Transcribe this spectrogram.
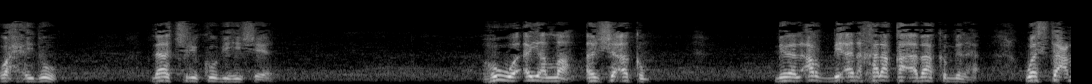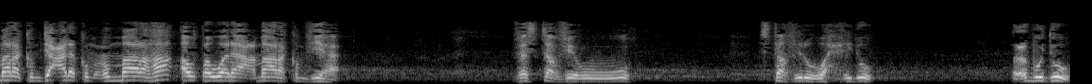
وحدوه. لا تشركوا به شيئا. هو أي الله أنشأكم من الأرض بأن خلق أباكم منها. واستعمركم جعلكم عمارها أو طول أعماركم فيها. فاستغفروه. استغفروه وحدوه. اعبدوه.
